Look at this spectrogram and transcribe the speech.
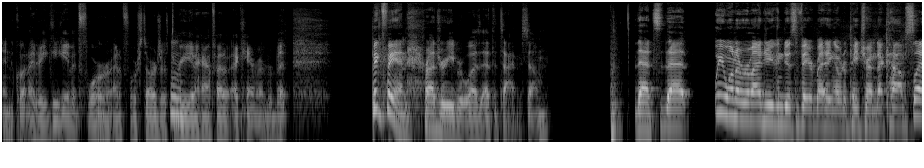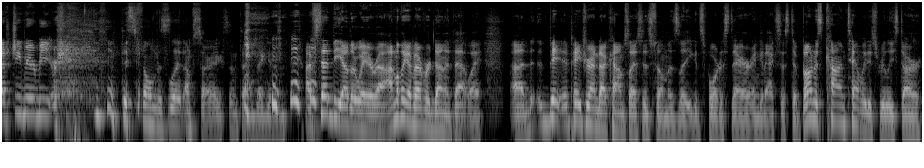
End quote. I think he gave it four out of four stars or hmm. three and a half out of I can't remember, but big fan Roger Ebert was at the time. So that's that We want to remind you you can do us a favor by heading over to patreon.com slash gbrb. this film is lit. I'm sorry. Sometimes I get them. I've said the other way around. I don't think I've ever done it that way. Uh, patreon.com slash this film is lit. You can support us there and get access to bonus content. We just released our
